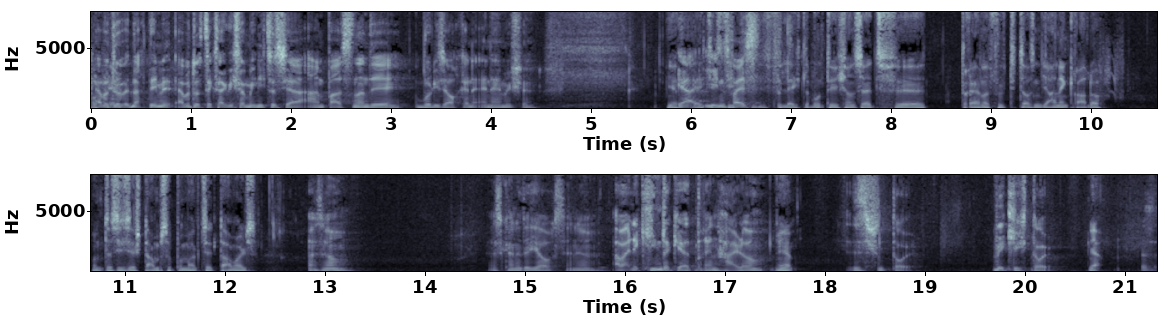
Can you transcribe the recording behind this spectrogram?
Aber, du, nachdem, aber du hast ja gesagt, ich soll mich nicht so sehr anpassen an die, obwohl die ist ja auch keine Einheimische. ja, vielleicht ist jedenfalls- Die, vielleicht wohnt die schon seit äh, 350.000 Jahren in Gradau. Und das ist ihr Stammsupermarkt seit damals. Also, das kann natürlich auch sein, ja. Aber eine Kindergärtnerin, hallo, Ja. das ist schon toll. Wirklich toll. Ja. Das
